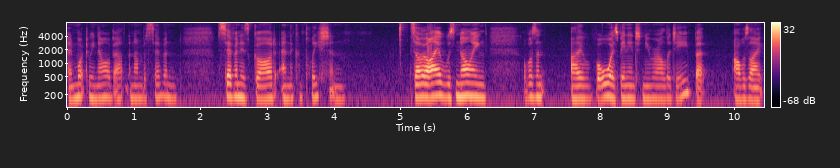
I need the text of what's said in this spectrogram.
And what do we know about the number seven? Seven is God and the completion. So I was knowing, I wasn't, I've always been into numerology, but I was like,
